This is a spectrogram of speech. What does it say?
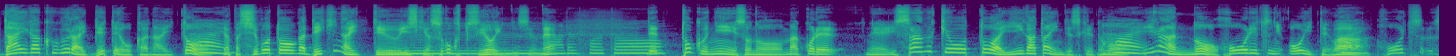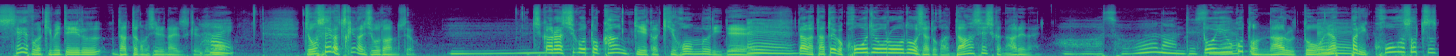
大学ぐらい出ておかないと、やっぱ仕事ができないっていう意識がすごく強いんですよね。で特にその、まあ、これね、イスラム教とは言い難いんですけれども、はい、イランの法律においては、はい、法律政府が決めているだったかもしれないですけれども、はい、女性がつけない仕事なんですよ。力仕事関係が基本無理で、えー、だから例えば工場労働者とか男性しかなれない。あそうなんです、ね、ということになると、えー、やっぱり高卒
